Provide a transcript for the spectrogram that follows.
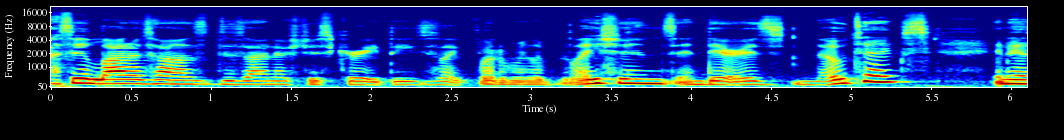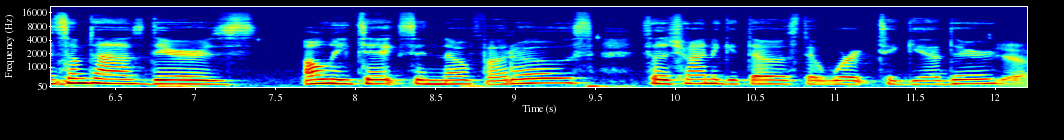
I see a lot of times designers just create these like photo manipulations and there is no text, and then sometimes there's only text and no photos. So trying to get those to work together Yeah.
